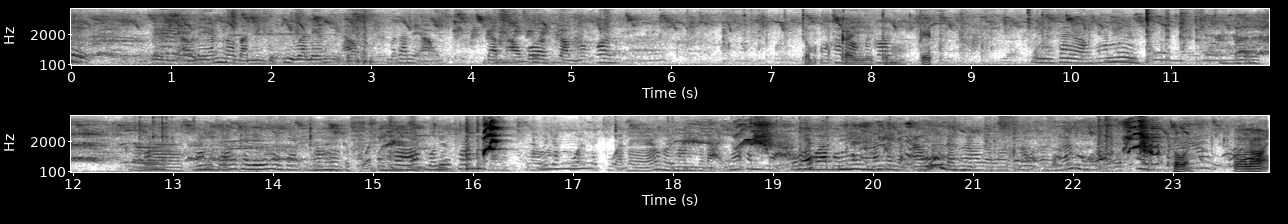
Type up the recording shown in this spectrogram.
ฮ้ย เอาแหลมเนาะบัดนี้ตะกี้ว่าแหลมสิเอาบ่ทันได้เอาดำเอาก่อนดำเอาก่อนต้มไก่ต้มเป็ดมันใส่รองช้ำมือแล้วว่าช้ำจ้องทะลึ่งมันใช่เอาให้กระปวดไอ้คอบ่มีช้เราจะปวดบ่ปวดแล้วเฮ้ยมันก็ได้เนาะเพราะว่าบ่มีมันก็อยากเอาแต่เฮ้ยโทษงูน้อย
